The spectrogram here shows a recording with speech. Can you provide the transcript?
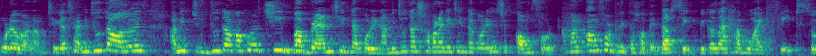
পরেও আরাম, ঠিক আছে? আমি জুতা অলওয়েজ আমি জুতা কখনো চিপ বা ব্র্যান্ড চিন্তা করি না। আমি জুতা সবার আগে চিন্তা করি হচ্ছে কমফোর্ট আমার কমফোর্ট হইতে হবে that's it because I have wide feet so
